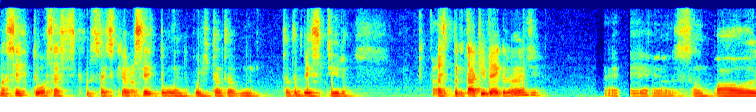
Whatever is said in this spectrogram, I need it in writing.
acertou, o Sesc não acertou, né, depois de tanta, tanta besteira. A expectativa é grande. É, o São Paulo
